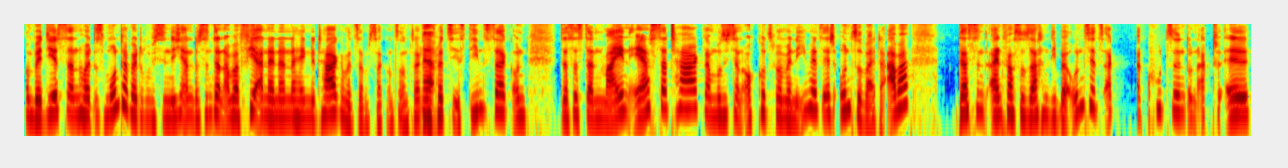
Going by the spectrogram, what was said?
Und bei dir ist dann, heute ist Montag, heute rufe ich sie nicht an. Das sind dann aber vier aneinanderhängende Tage mit Samstag und Sonntag. Ja. Und plötzlich ist Dienstag und das ist dann mein erster Tag. Da muss ich dann auch kurz mal meine E-Mails erst und so weiter. Aber das sind einfach so Sachen, die bei uns jetzt ak akut sind und aktuell.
